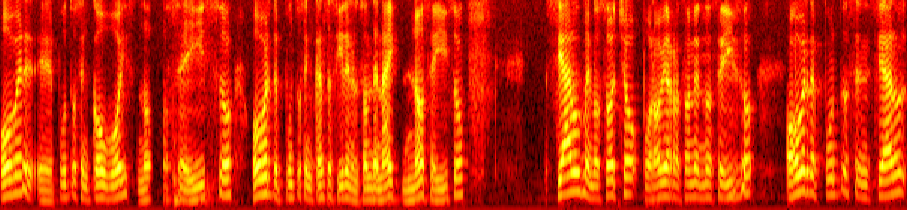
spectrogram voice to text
Over eh, puntos en Cowboys, no se hizo. Over de puntos en Kansas City en el Sunday Night, no se hizo. Seattle menos 8, por obvias razones no se hizo. Over de puntos en Seattle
